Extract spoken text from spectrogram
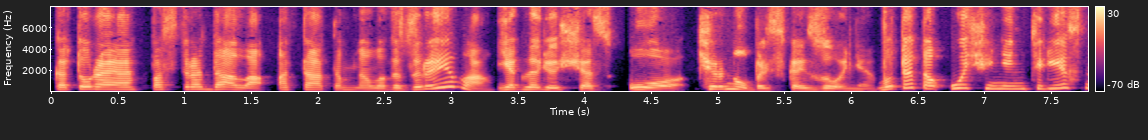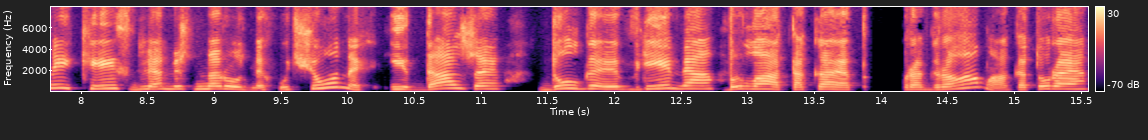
которая пострадала от атомного взрыва, я говорю сейчас о Чернобыльской зоне, вот это очень интересный кейс для международных ученых, и даже долгое время была такая программа, которая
